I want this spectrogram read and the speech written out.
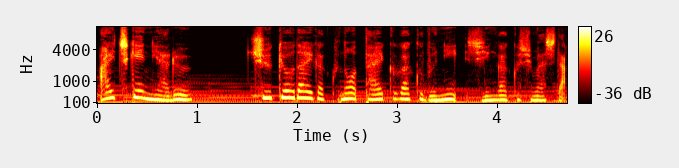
愛知県にある中京大学の体育学部に進学しました。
